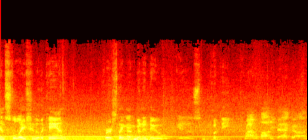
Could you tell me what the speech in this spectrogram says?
installation of the can. First thing I'm going to do is put the throttle body back on.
